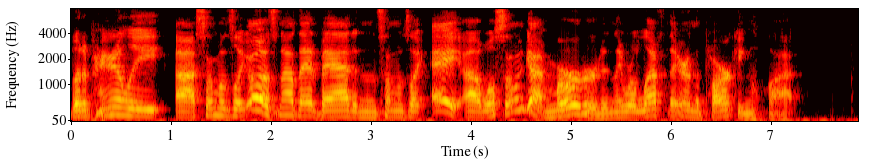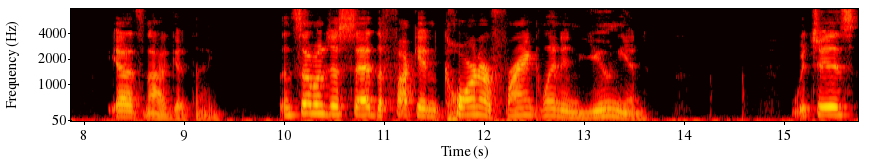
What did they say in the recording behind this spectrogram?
But apparently, uh, someone's like, "Oh, it's not that bad," and then someone's like, "Hey, uh, well, someone got murdered and they were left there in the parking lot." Yeah, that's not a good thing. Then someone just said the fucking corner Franklin and Union, which is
